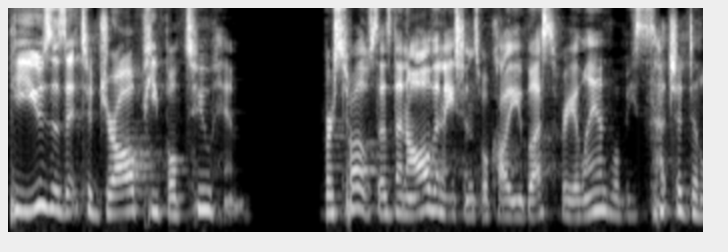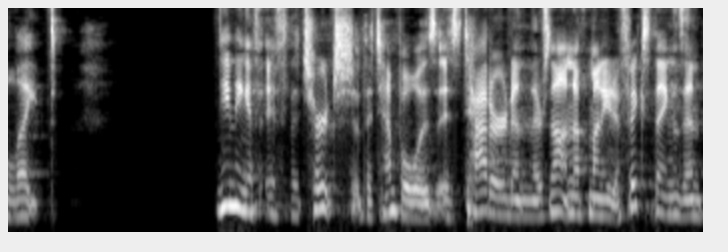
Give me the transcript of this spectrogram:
he uses it to draw people to him. Verse 12 says, Then all the nations will call you blessed, for your land will be such a delight. Meaning, if, if the church, the temple is, is tattered and there's not enough money to fix things and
